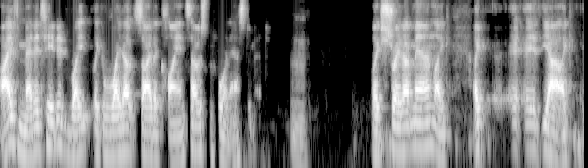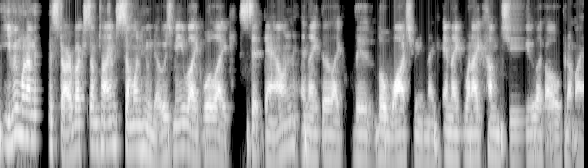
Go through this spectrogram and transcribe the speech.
I've meditated right like right outside a client's house before an estimate. Mm. Like straight up, man. Like like it, it- yeah. Like even when I'm in Starbucks, sometimes someone who knows me like will like sit down and like they're like they, they'll watch me and like and like when I come to like I'll open up my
